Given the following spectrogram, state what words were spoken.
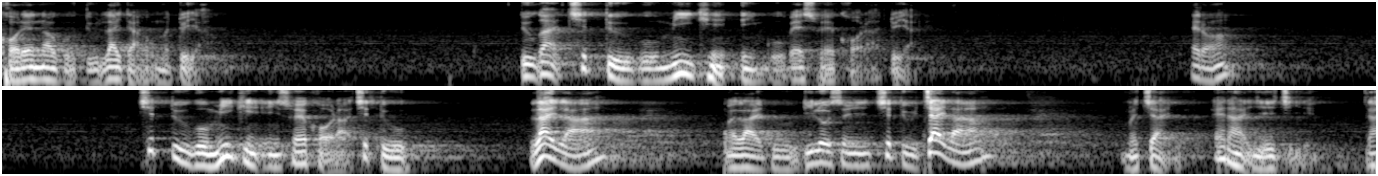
ခေါ်တဲ့နောက်ကိုသူလိုက်တာကိုမတွေ့ရဘူးသူကချစ်သူကိုမိခင်အိမ်ကိုပဲဆွဲခေါ်တာတွေ့ရတယ်အဲ့တော့ချစ်သူကိုမိခင်အိမ်ဆွဲခေါ်တာချစ်သူလိုက်လားမလိုက်ဘူးဒီလိုဆိုရင်ချစ်သူကြိုက်လားမကြိုက်ဘူးအဲ့ဒါအရေးကြီးတယ်ဒါ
